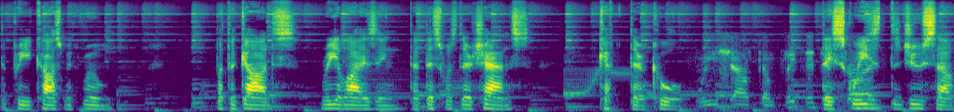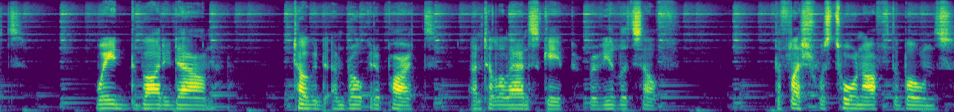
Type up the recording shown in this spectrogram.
the pre-cosmic room. But the gods, realizing that this was their chance, kept their cool. They squeezed the juice out, weighed the body down, tugged and broke it apart until a landscape revealed itself. The flesh was torn off the bones,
